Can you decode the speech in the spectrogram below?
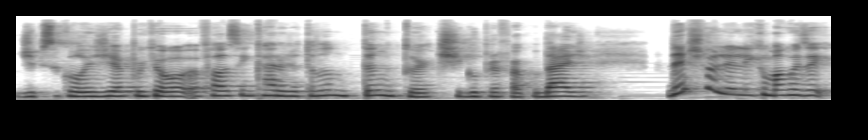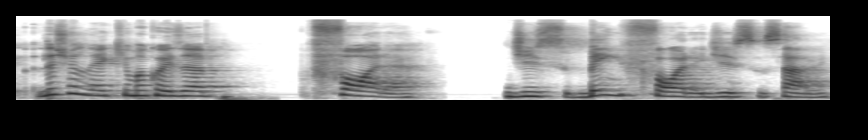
de psicologia, porque eu, eu falo assim, cara, eu já tô lendo tanto artigo pra faculdade. Deixa eu ler ali que uma coisa. Deixa eu ler aqui uma coisa fora disso, bem fora disso, sabe?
